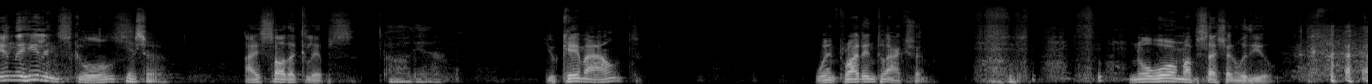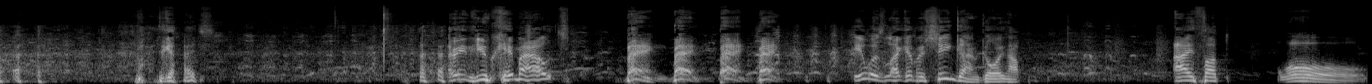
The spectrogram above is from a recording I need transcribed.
In the healing schools, Yes, sir. I saw the clips. Oh, yeah. You came out, went right into action. no warm up session with you. Right, guys? I mean, you came out, bang, bang, bang, bang. It was like a machine gun going up. I thought, whoa.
